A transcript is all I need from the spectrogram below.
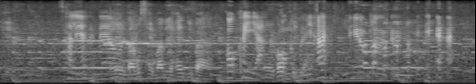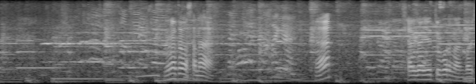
tunggu Kok kaya? Eh, Kok kok kaya. kaya? Nih rok lalu kan. नंगा तो सना Lagi. हाँ सरगा यूट्यूबर मान बस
